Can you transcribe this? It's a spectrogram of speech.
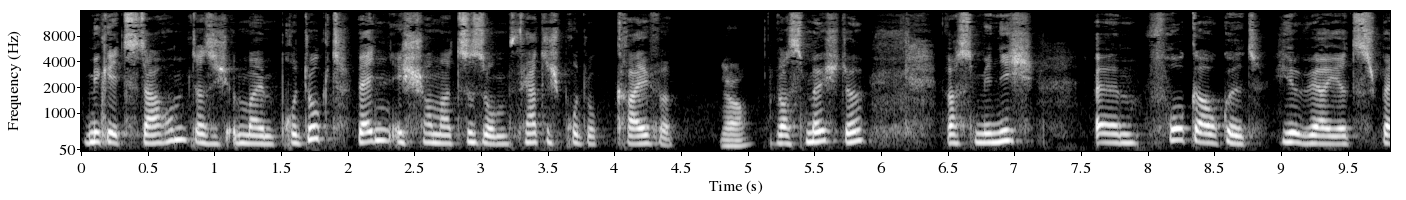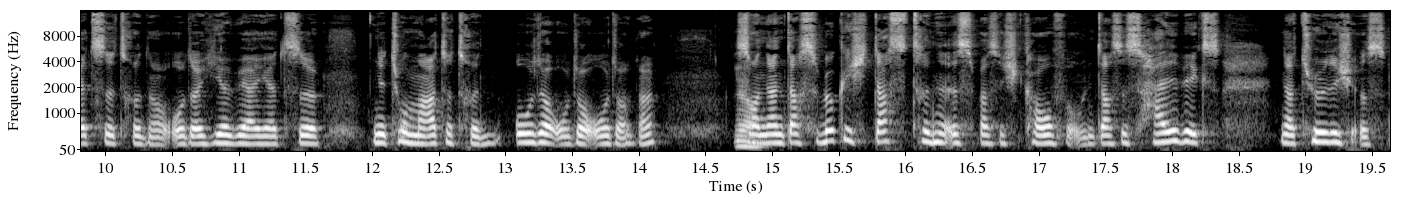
mir geht's darum, dass ich in meinem Produkt, wenn ich schon mal zu so einem Fertigprodukt greife, Ja. was möchte, was mir nicht ähm, vorgaukelt, hier wäre jetzt Spätzle drinne oder hier wäre jetzt äh, eine Tomate drin oder oder oder, ne? Ja. Sondern dass wirklich das drinne ist, was ich kaufe und dass es halbwegs natürlich ist.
